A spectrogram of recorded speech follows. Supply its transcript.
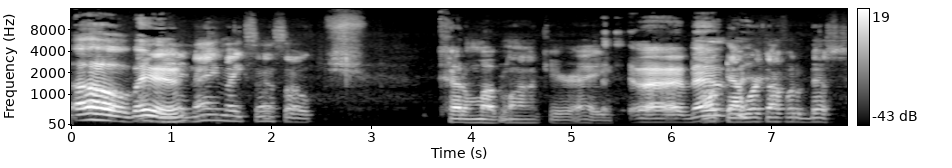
Oh I mean, man, name makes sense, so cut him up lawn care. Hey, uh, that, that worked out for the best.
